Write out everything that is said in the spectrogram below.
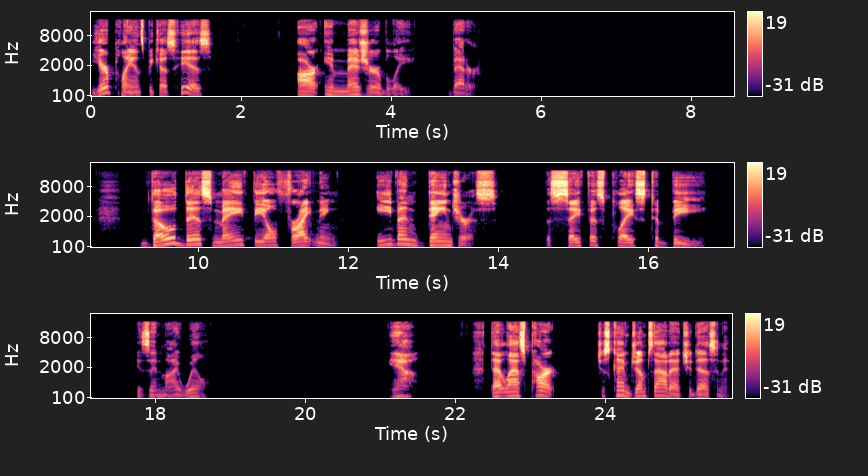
your plans because his are immeasurably better. Though this may feel frightening, even dangerous, the safest place to be is in my will. Yeah, that last part just kind of jumps out at you, doesn't it?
